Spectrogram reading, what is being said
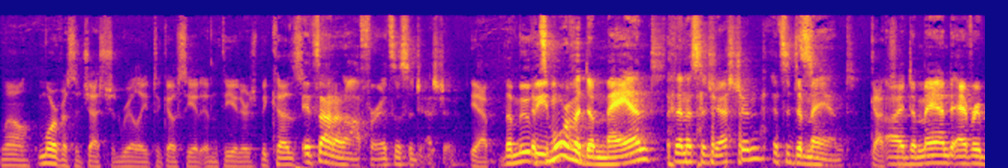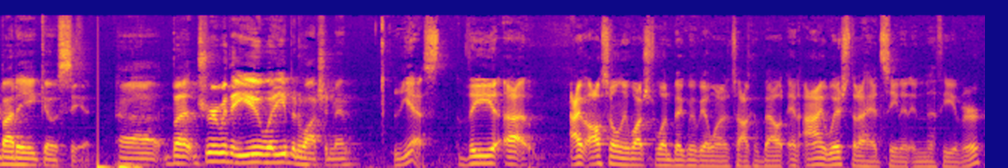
Well, more of a suggestion, really, to go see it in theaters because it's not an offer; it's a suggestion. yeah, the movie. It's more of a demand than a suggestion. it's a demand. Gotcha. I demand everybody go see it. Uh, but Drew, with a U, what have you been watching, man? Yes, the uh, I've also only watched one big movie I want to talk about, and I wish that I had seen it in the theater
